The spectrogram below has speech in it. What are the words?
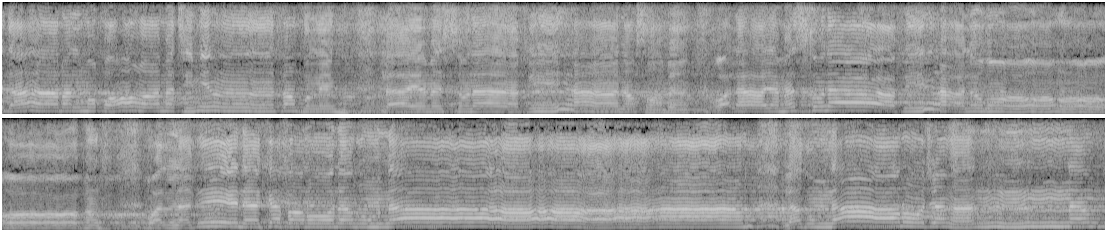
دار المقامة من فضله. لا يمسنا فيها نصب. ولا يمسنا فيها لغوب. والذين كفروا لهم نار لهم نار جهنم.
